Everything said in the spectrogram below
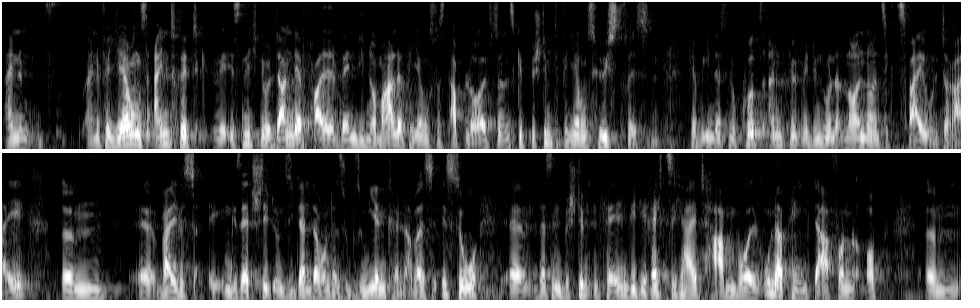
einen ein Verjährungseintritt ist nicht nur dann der Fall, wenn die normale Verjährungsfrist abläuft, sondern es gibt bestimmte Verjährungshöchstfristen. Ich habe Ihnen das nur kurz angeführt mit den 199, 2 und 3, ähm, äh, weil das im Gesetz steht und Sie dann darunter subsumieren können. Aber es ist so, äh, dass in bestimmten Fällen wir die Rechtssicherheit haben wollen, unabhängig davon, ob ähm,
